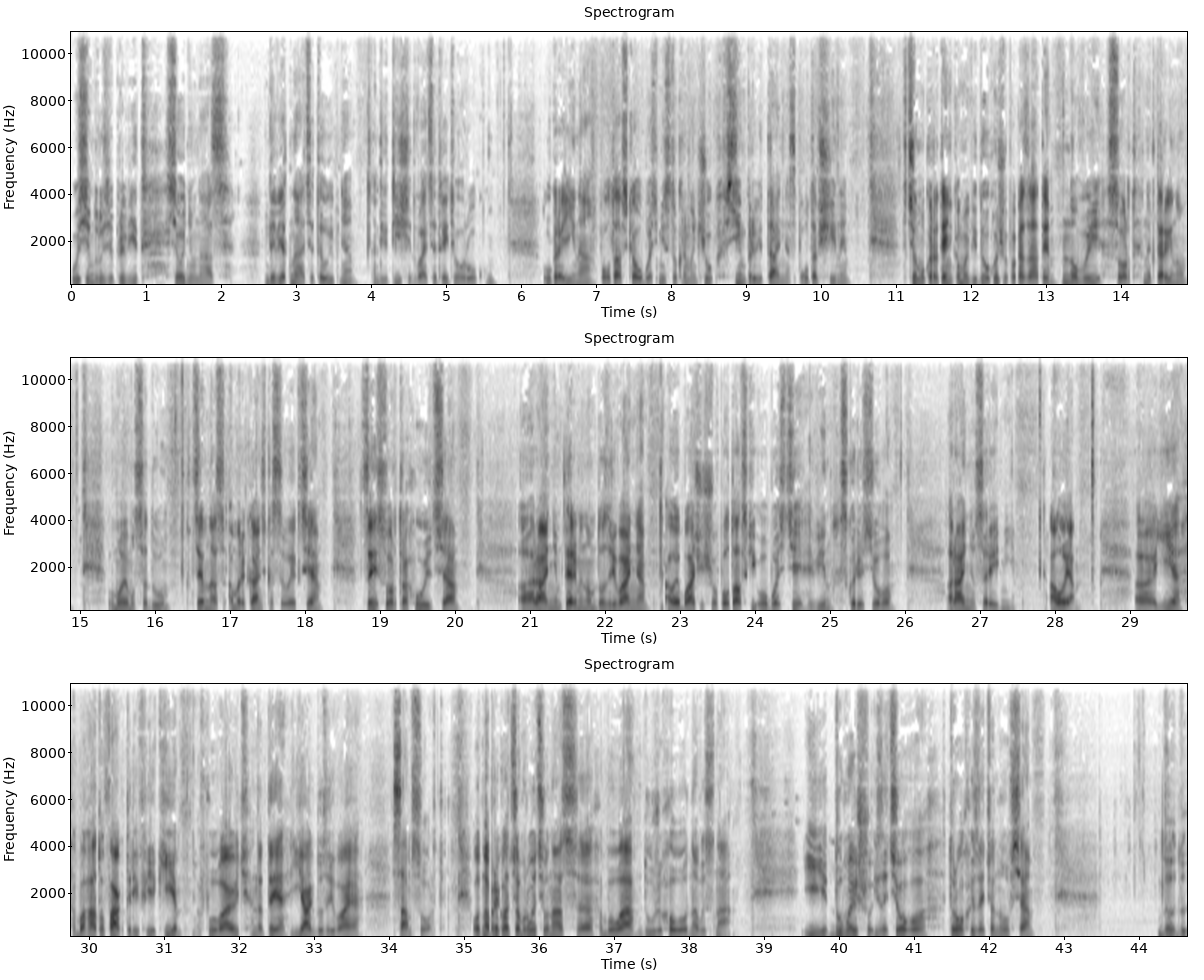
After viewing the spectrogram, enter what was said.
Усім, друзі, привіт! Сьогодні у нас 19 липня 2023 року. Україна, Полтавська область, місто Кременчук. Всім привітання з Полтавщини. В цьому коротенькому відео хочу показати новий сорт нектарину в моєму саду. Це в нас американська селекція. Цей сорт рахується раннім терміном дозрівання, але бачу, що в Полтавській області він, скоріше всього, ранньо-середній. Але Є багато факторів, які впливають на те, як дозріває сам сорт. От, наприклад, в цьому році у нас е, була дуже холодна весна. І думаю, що із-за цього трохи затягнувся,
